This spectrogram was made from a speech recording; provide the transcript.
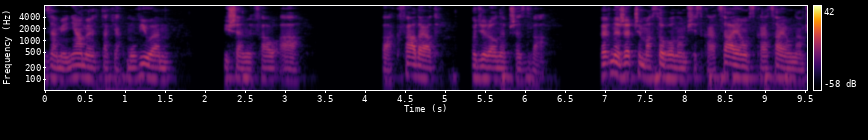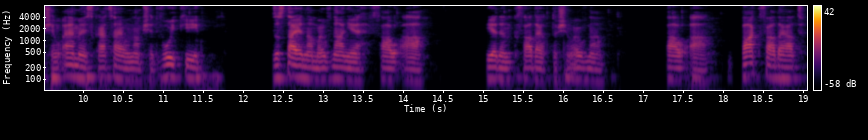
Zamieniamy, tak jak mówiłem. Piszemy VA 2 kwadrat podzielone przez 2. Pewne rzeczy masowo nam się skracają, skracają nam się emy, skracają nam się dwójki. Zostaje nam równanie VA 1 kwadrat to się równa VA 2 kwadrat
